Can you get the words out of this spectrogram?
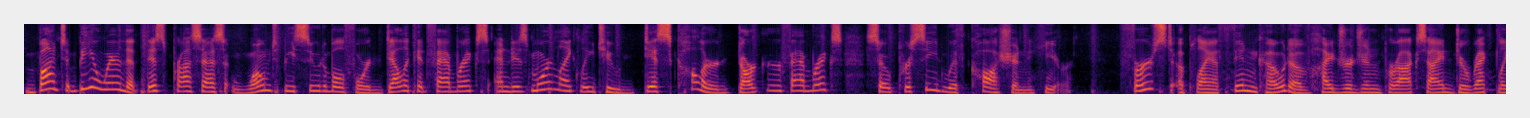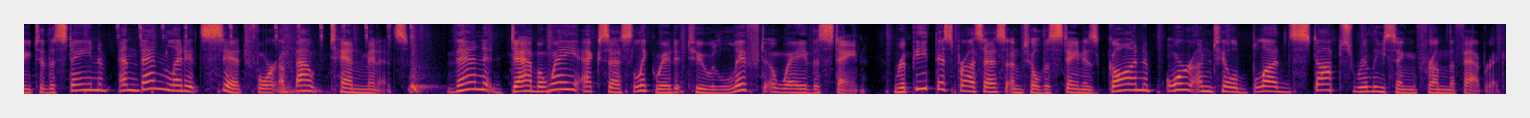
But be aware that this process won't be suitable for delicate fabrics and is more likely to discolor darker fabrics, so proceed with caution here. First, apply a thin coat of hydrogen peroxide directly to the stain, and then let it sit for about 10 minutes. Then dab away excess liquid to lift away the stain. Repeat this process until the stain is gone or until blood stops releasing from the fabric.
